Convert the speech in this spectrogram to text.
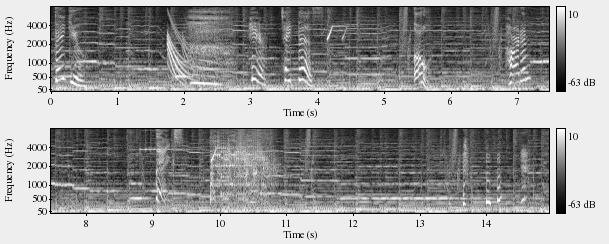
Thank you! Here, take this. Oh! Pardon? Thanks!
